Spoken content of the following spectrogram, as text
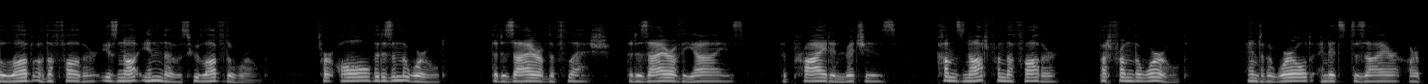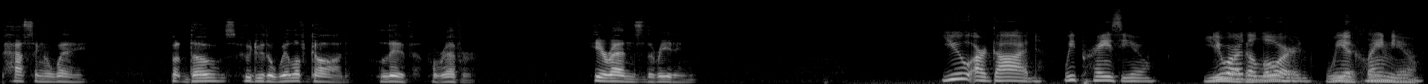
The love of the Father is not in those who love the world. For all that is in the world, the desire of the flesh, the desire of the eyes, the pride in riches, comes not from the Father, but from the world. And the world and its desire are passing away. But those who do the will of God live forever. Here ends the reading. You are God, we praise you. You are the Lord, we acclaim you. You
